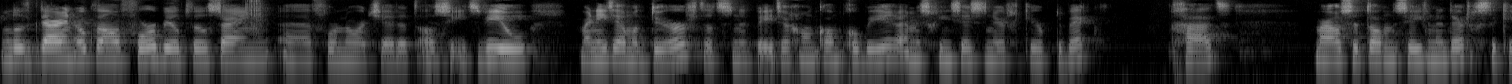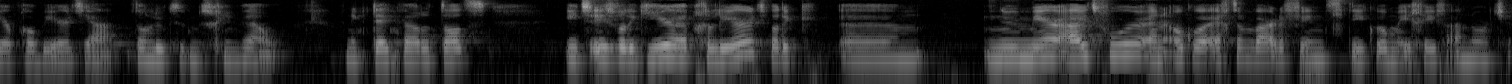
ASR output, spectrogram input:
Omdat ik daarin ook wel een voorbeeld wil zijn uh, voor Noortje. Dat als ze iets wil, maar niet helemaal durft, dat ze het beter gewoon kan proberen en misschien 36 keer op de bek gaat. Maar als ze het dan de 37ste keer probeert, ja, dan lukt het misschien wel. En ik denk wel dat dat iets is wat ik hier heb geleerd, wat ik um, nu meer uitvoer en ook wel echt een waarde vind die ik wil meegeven aan Noortje.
